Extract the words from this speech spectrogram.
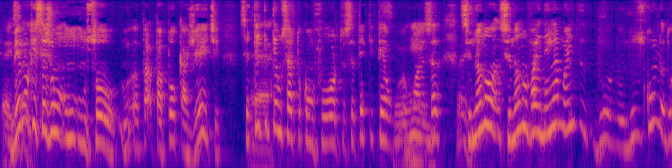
É Mesmo aí. que seja um, um, um show para pouca gente, você tem É. que ter um certo conforto, você tem que ter Sim, uma. aí. Senão não, senão não vai nem a mãe do, do, do, do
